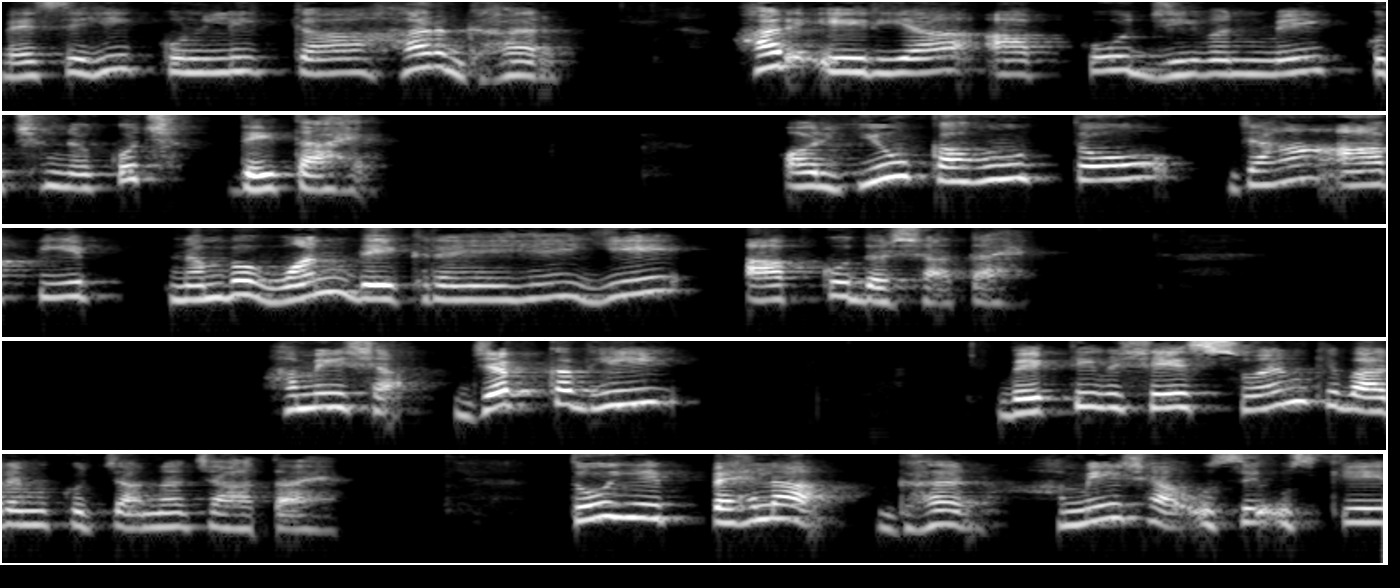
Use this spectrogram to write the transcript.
वैसे ही कुंडली का हर घर, हर एरिया आपको जीवन में कुछ न कुछ देता है। और यूँ कहूँ तो जहाँ आप ये नंबर वन देख रहे हैं, ये आपको दर्शाता है। हमेशा, जब कभी व्यक्ति विशेष स्वयं के बारे में कुछ जानना चाहता है तो ये पहला घर हमेशा उसे उसके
